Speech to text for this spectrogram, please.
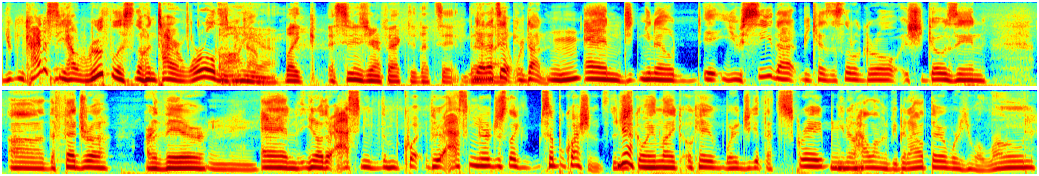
you can kind of see how ruthless the entire world has Oh become. yeah. Like as soon as you're infected, that's it. Yeah, They're that's like- it. We're done. Mm-hmm. And you know, it, you see that because this little girl, she goes in. Uh, the Fedra are there, Mm-hmm. and you know they're asking them. They're asking her just like simple questions. They're Yeah. Mm-hmm. just going like, "Okay, where did you get that scrape? You know, how long have you been out there? Were you alone?"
